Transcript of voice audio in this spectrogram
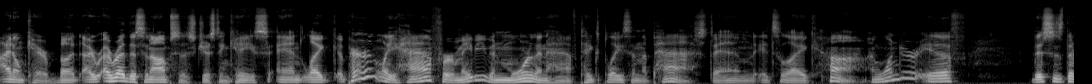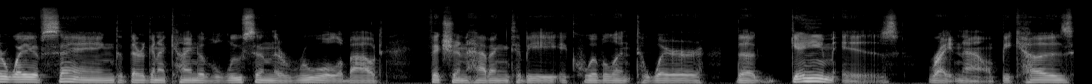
I don't care, but I, I, read the synopsis just in case, and like apparently half or maybe even more than half takes place in the past, and it's like, huh, I wonder if this is their way of saying that they're going to kind of loosen their rule about fiction having to be equivalent to where the game is right now, because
